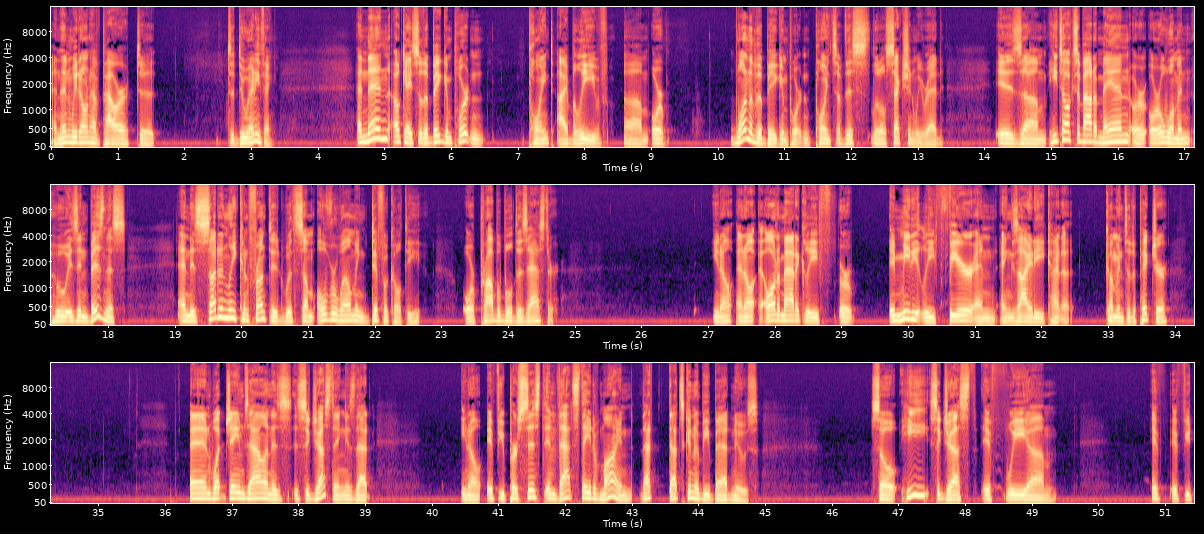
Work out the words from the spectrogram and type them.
And then we don't have power to to do anything. And then, okay, so the big important point, I believe, um, or one of the big important points of this little section we read is um, he talks about a man or, or a woman who is in business and is suddenly confronted with some overwhelming difficulty or probable disaster. You know, and automatically or immediately fear and anxiety kind of come into the picture. And what James Allen is, is suggesting is that you know, if you persist in that state of mind, that that's going to be bad news. So he suggests if we, um, if if you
